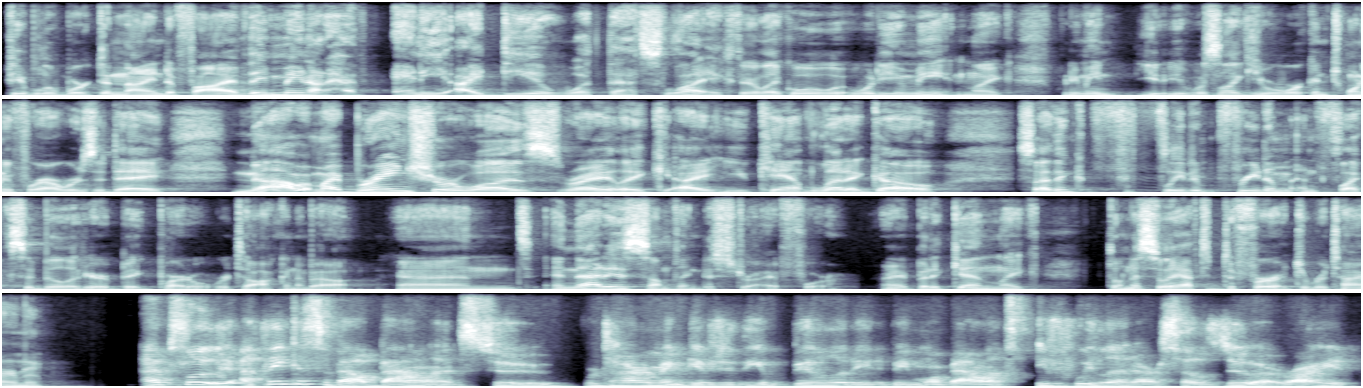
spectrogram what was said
people who worked a nine to five, they may not have any idea what that's like. They're like, well, what, do you mean? Like, what do you mean? it wasn't like you were working 24 hours a day. No, but my brain sure was, right? Like, I, you can't let it go. So I think freedom, and flexibility are a big part of what we're talking about. And, and that is something to strive for, right? But again, like, don't necessarily have to defer it to retirement. Absolutely. I think it's about balance too. Retirement gives you the ability to be more balanced if we let ourselves do it, right?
